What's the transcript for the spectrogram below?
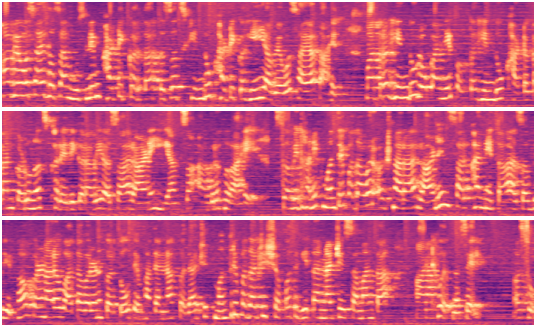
हा व्यवसाय जसा मुस्लिम खाटीक करतात तसंच हिंदू खाटीकही या व्यवसायात आहेत. मात्र हिंदू लोकांना फक्त हिंदू खाटकांकडूनच खरेदी करावी असा राणे यांचा आग्रह आहे. संविधानिक मंत्रिपदावर असणारा राणेंसारखा नेता असं भेदभाव करणारं वातावरण करतो तेव्हा त्यांना कदाचित मंत्रिपदाची शपथ घेतानाची समानता आठवत नसेल. असो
